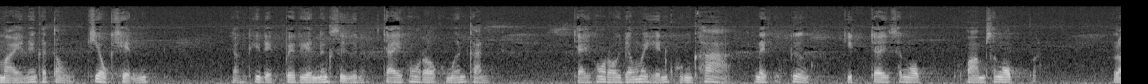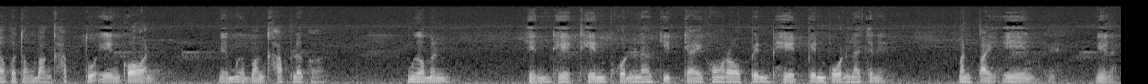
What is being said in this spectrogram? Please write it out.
ใหม่ๆนี่ก็ต้องเขี่ยวเข็น อย่างที่เด็กไปเรียนหนังสือใจของเราเหมือนกัน ใจของเรายังไม่เห็นคุณค่าในเรื่องจิตใจสงบความสงบ เราก็ต้องบังคับตัวเองก่อน ในเมื่อบังคับแล้วก็ เมื่อมันเห็นเหตุเห็นผลแล้วจิตใจของเราเป็นเหตุเป็นผลแล้วจะเนี่ยมันไปเองนี่แหละ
